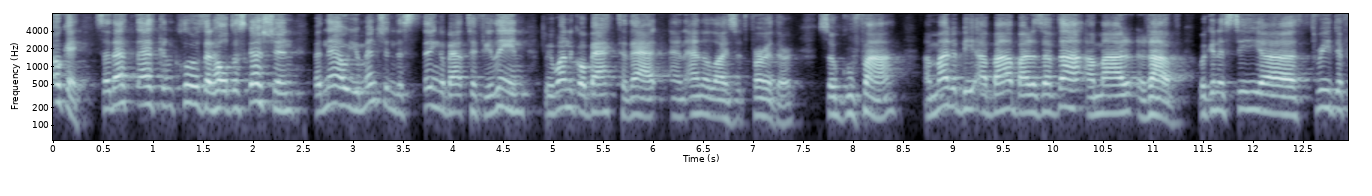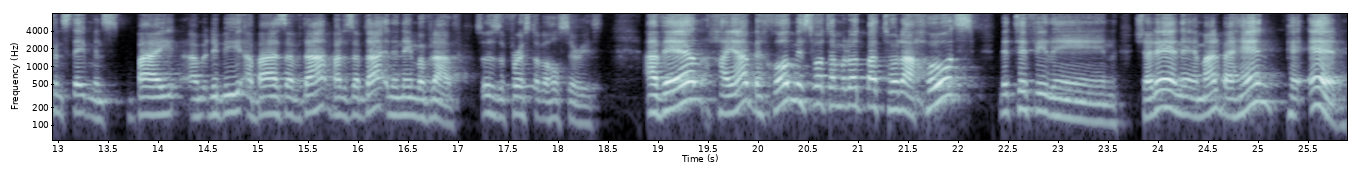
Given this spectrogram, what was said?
Okay, so that that concludes that whole discussion. But now you mentioned this thing about tefillin. We want to go back to that and analyze it further. So gufa. Amar Rabbi Abba Bar Zavda Amar Rav. We're going to see uh, three different statements by um, Rabbi Abba Zavda Bar Zavda in the name of Rav. So this is the first of a whole series. Avel haya bechol misvot amrot batorah chutz betefilin. Shareh ne'emar bahen pe'er.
